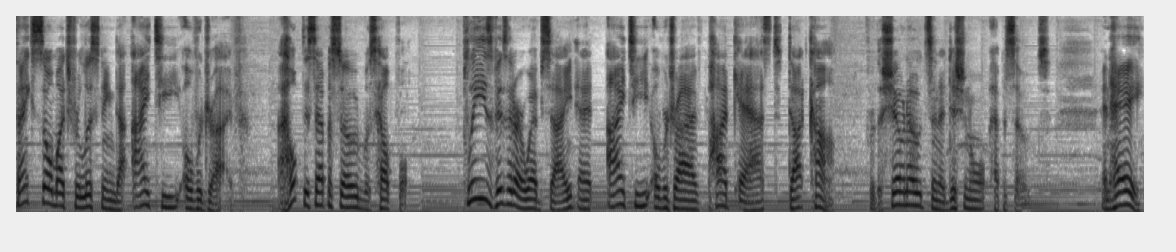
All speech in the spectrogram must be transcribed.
Thanks so much for listening to IT Overdrive. I hope this episode was helpful. Please visit our website at itoverdrivepodcast.com for the show notes and additional episodes. And hey,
